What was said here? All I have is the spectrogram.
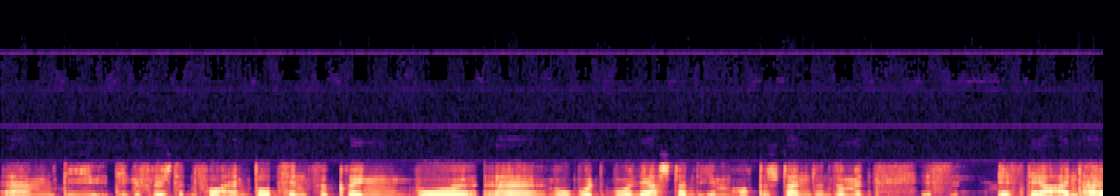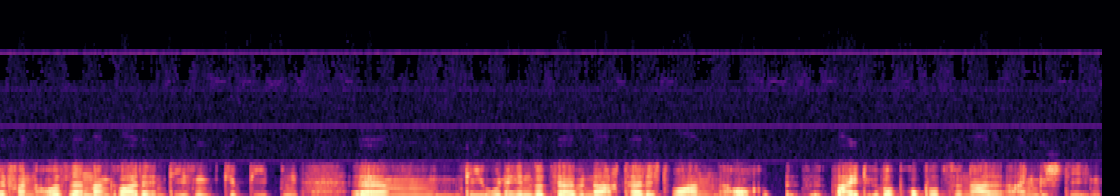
ähm, die, die Geflüchteten vor allem dorthin zu bringen, wo, äh, wo, wo, wo Leerstand eben auch bestand. Und somit ist ist der Anteil von Ausländern gerade in diesen Gebieten, ähm, die ohnehin sozial benachteiligt waren, auch weit überproportional angestiegen.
